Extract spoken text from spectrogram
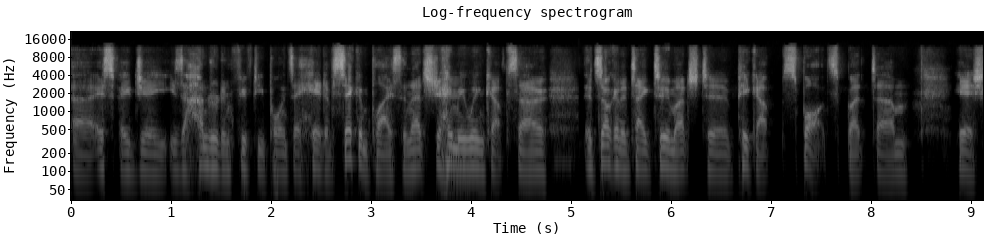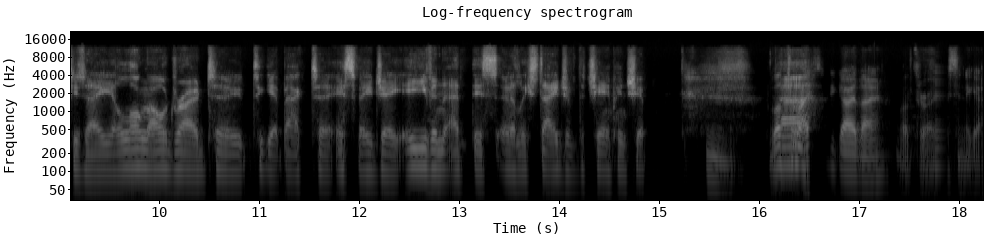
uh, SVG is 150 points ahead of second place, and that's Jamie Whincup. So it's not going to take too much to pick up spots. But um, yeah, she's a long old road to to get back to SVG, even at this early stage of the championship. Hmm. Lots uh, of racing to go, though. Lots of racing to go.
